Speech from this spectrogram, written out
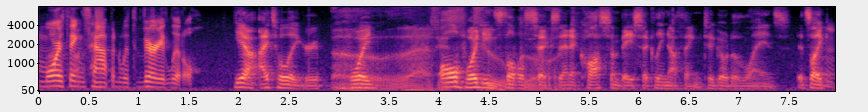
more things happen with very little. Yeah, I totally agree. Void, Oh, all Void needs is level six, and it costs him basically nothing to go to the lanes. It's like Mhm.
